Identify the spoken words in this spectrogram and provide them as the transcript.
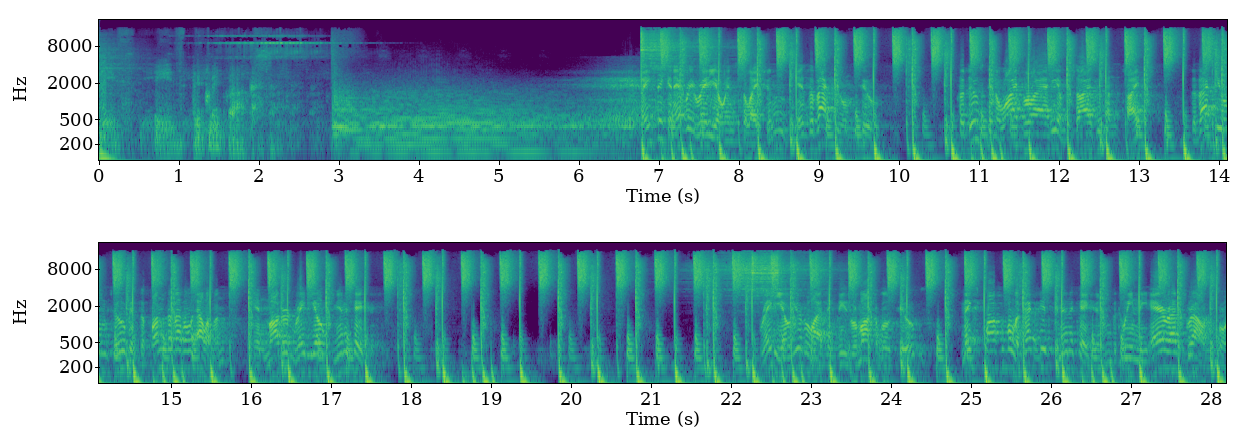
The in every radio installation is the vacuum tube. Produced in a wide variety of sizes and types, the vacuum tube is the fundamental element in modern radio communication. Radio utilizing these remarkable tubes makes possible effective communication between the air and ground forces.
